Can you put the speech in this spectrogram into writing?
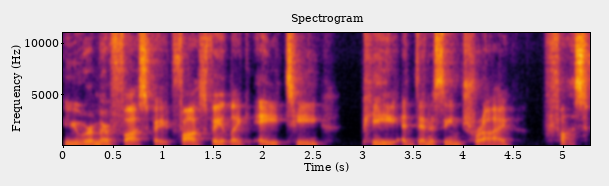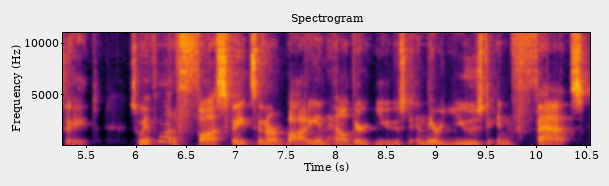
You remember phosphate, phosphate like ATP, adenosine triphosphate. So we have a lot of phosphates in our body and how they're used, and they're used in fats,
